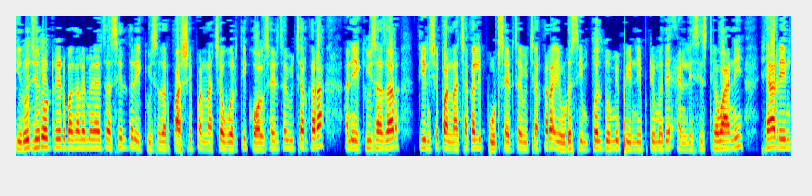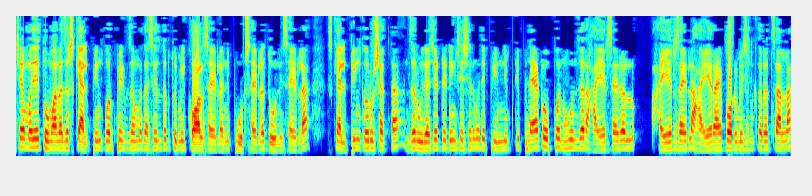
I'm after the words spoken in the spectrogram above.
हिरो झिरो ट्रेड बघायला मिळायचा असेल तर एकवीस हजार पाचशे पन्नासच्या वरती कॉल साईडचा विचार करा आणि एकवीस हजार तीनशे पन्नासच्या खाली पुट साईडचा विचार करा. एवढं सिंपल तुम्ही फिन निफ्टीमध्ये अनालिसिस ठेवा आणि ह्या रेंजच्या मध्ये तुम्हाला जर स्कॅल्पिंग परफेक्ट जमत असेल तर तुम्ही कॉल साईडला आणि पुट साईडला दोन्ही साईडला स्कॅल्पिंग करू शकता. जर उद्याच्या ट्रेडिंग सेशनमध्ये फिन निफ्टी फ्लॅट ओपन होऊन जर हायर साईडला हायर साईडला हायर हाय फॉर्मेशन करत चालला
